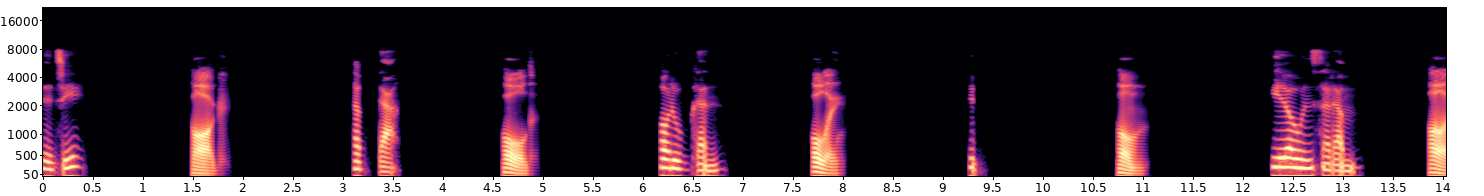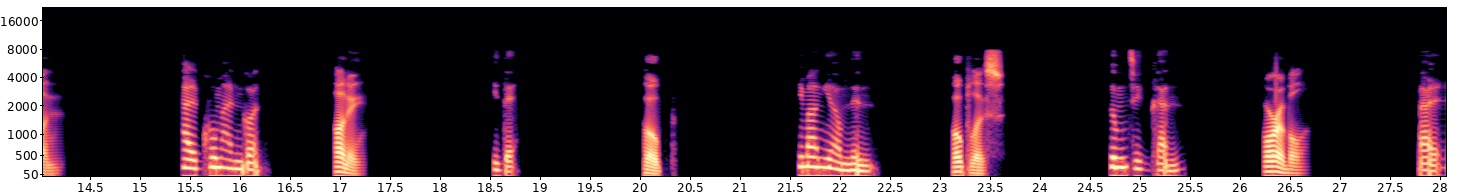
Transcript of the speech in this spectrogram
돼지, hog, 잡다, hold, 거룩한, holy, 집. home, 귀여운 사람, on, 달콤한 것, honey, 기대, hope, 희망이 없는, hopeless, 끔찍한, horrible, 말,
